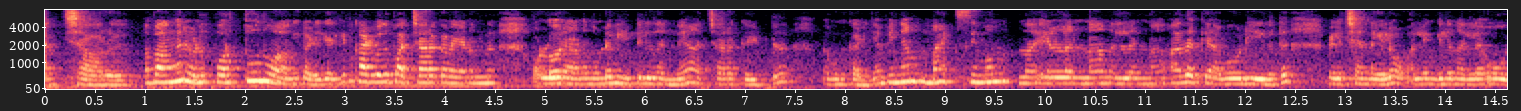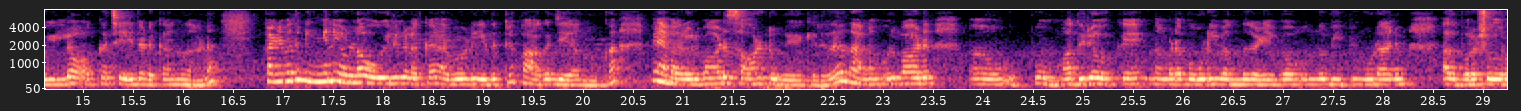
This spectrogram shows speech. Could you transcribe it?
അച്ചാറ്. അപ്പോൾ അങ്ങനെയുള്ള പുറത്തുനിന്ന് വാങ്ങി കഴുകായിരിക്കും ഇപ്പോൾ കഴിവതും ഇപ്പോൾ അച്ചാറൊക്കെ വേണമെന്ന് ഉള്ളവരാണെന്നുണ്ടെങ്കിൽ വീട്ടിൽ തന്നെ അച്ചാറൊക്കെ ഇട്ട് നമുക്ക് കഴിക്കാം. പിന്നെ മാക്സിമം എള്ളെണ്ണ നല്ലെണ്ണ അതൊക്കെ അവോയ്ഡ് ചെയ്തിട്ട് വെളിച്ചെണ്ണയിലോ അല്ലെങ്കിൽ നല്ല ഓയിലോ ഒക്കെ ചെയ്തെടുക്കാവുന്നതാണ്. കഴിവതും ഇങ്ങനെയുള്ള ഓയിലുകളൊക്കെ അവോയ്ഡ് ചെയ്തിട്ട് പാകം ചെയ്യാൻ നോക്കുക. പിന്നെ ഞാൻ പറയാം ഒരുപാട് സോൾട്ട് ഉപയോഗിക്കരുത്. കാരണം ഒരുപാട് ഉപ്പും മധുരവും ഒക്കെ നമ്മുടെ ബോഡി വന്നു കഴിയുമ്പോൾ ഒന്ന് ബി പി കൂടാനും അതുപോലെ ഷുഗർ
